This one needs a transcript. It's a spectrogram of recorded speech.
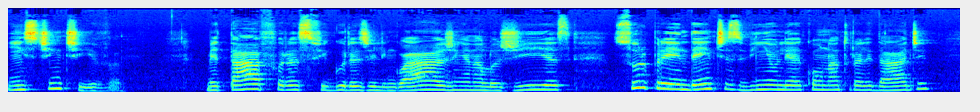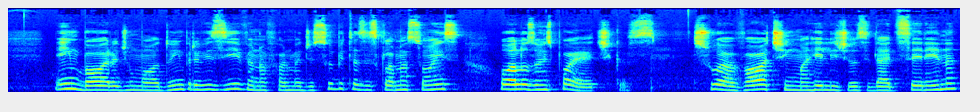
e instintiva. Metáforas, figuras de linguagem, analogias, surpreendentes vinham-lhe com naturalidade, embora de um modo imprevisível na forma de súbitas exclamações ou alusões poéticas. Sua avó tinha uma religiosidade serena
